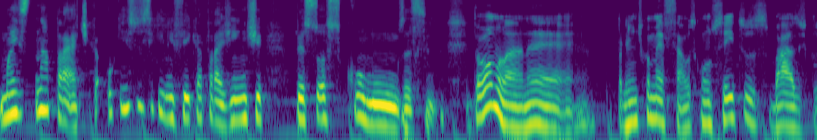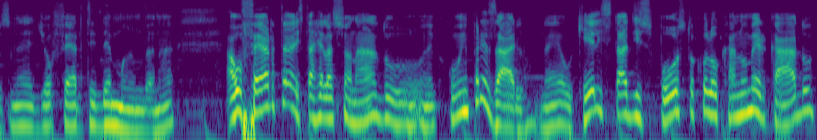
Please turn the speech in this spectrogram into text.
mas na prática, o que isso significa pra gente, pessoas comuns, assim? Então vamos lá, né? Pra gente começar, os conceitos básicos né, de oferta e demanda, né? A oferta está relacionado né, com o empresário, né? O que ele está disposto a colocar no mercado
